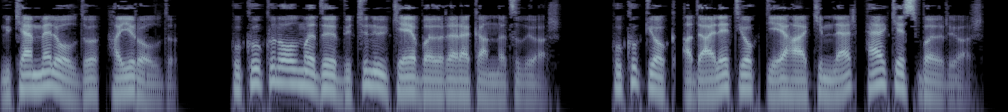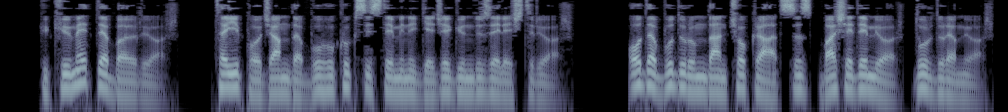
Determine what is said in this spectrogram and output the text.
Mükemmel oldu, hayır oldu. Hukukun olmadığı bütün ülkeye bağırarak anlatılıyor. Hukuk yok, adalet yok diye hakimler, herkes bağırıyor. Hükümet de bağırıyor. Tayyip hocam da bu hukuk sistemini gece gündüz eleştiriyor. O da bu durumdan çok rahatsız, baş edemiyor, durduramıyor.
